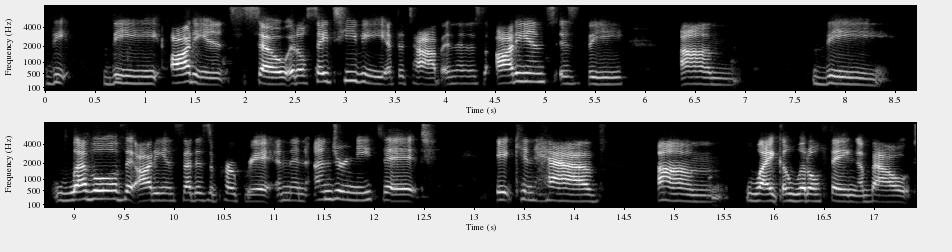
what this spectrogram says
the the audience. So it'll say TV at the top, and then this audience is the um, the level of the audience that is appropriate, and then underneath it, it can have um, like a little thing about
